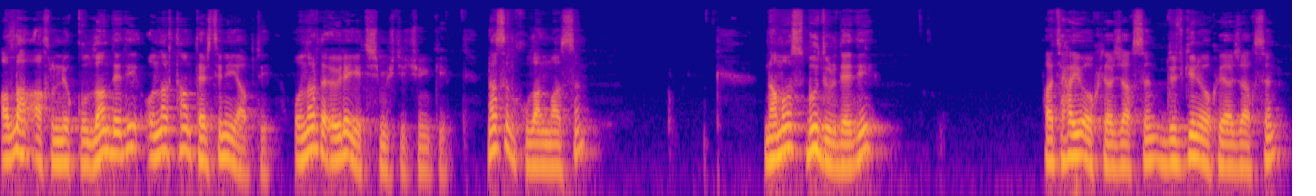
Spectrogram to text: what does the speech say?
Allah aklını kullan dedi, onlar tam tersini yaptı. Onlar da öyle yetişmişti çünkü. Nasıl kullanmazsın? Namaz budur dedi. Fatiha'yı okuyacaksın, düzgün okuyacaksın.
